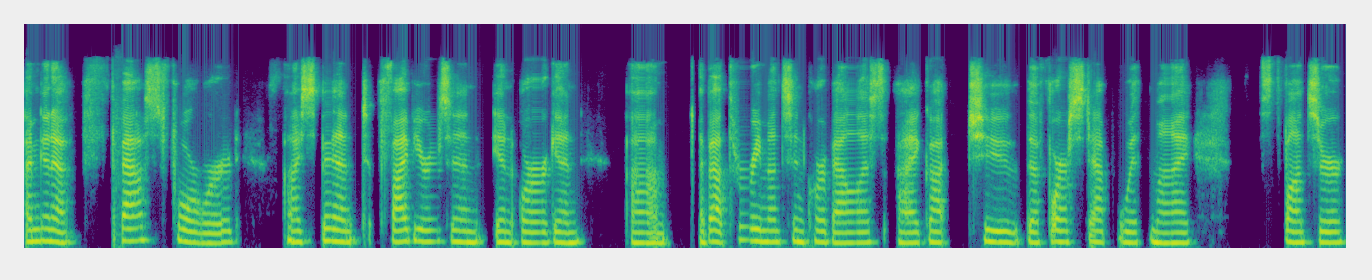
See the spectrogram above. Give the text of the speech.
I'm going to fast forward. I spent five years in, in Oregon, um, about three months in Corvallis. I got to the fourth step with my sponsor.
